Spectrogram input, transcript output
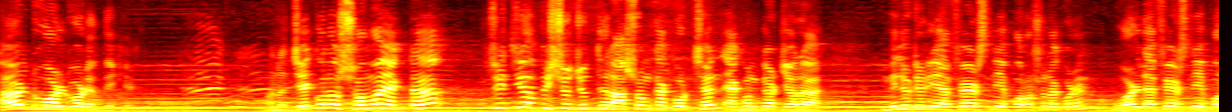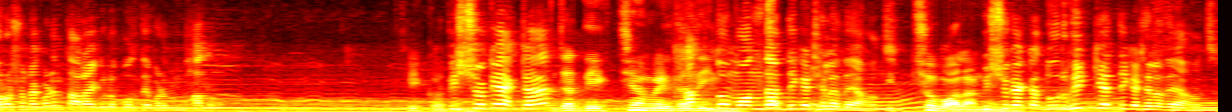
থার্ড ওয়ার্ল্ড ওয়ারের দিকে। মানে যে কোনো সময় একটা তৃতীয় বিশ্বযুদ্ধের আশঙ্কা করছেন এখনকার যারা মিলিটারি অ্যাফেয়ার্স নিয়ে পড়াশোনা করেন ওয়ার্ল্ড অ্যাফেয়ার্স নিয়ে পড়াশোনা করেন তারা এগুলো বলতে পারবেন ভালো। বিশ্বকে একটা যা দেখছি আমরা খাদ্য মন্দার দিকে ঠেলে দেওয়া হচ্ছে। কিচ্ছু বলার বিশ্বকে একটা দুর্ভিক্ষের দিকে ঠেলে দেওয়া হচ্ছে।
